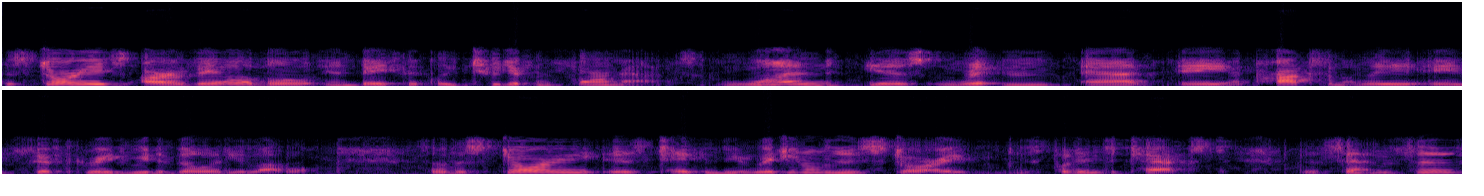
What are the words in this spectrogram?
The stories are available in basically two different formats. One is written at a approximately a fifth grade readability level. So the story is taken, the original news story is put into text. The sentences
